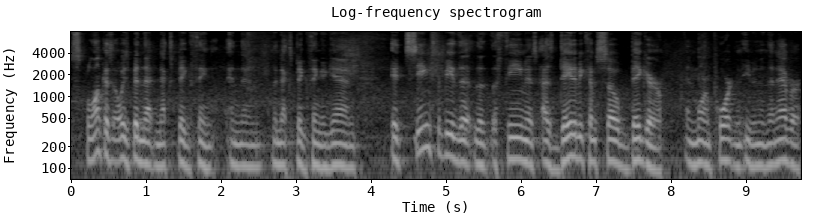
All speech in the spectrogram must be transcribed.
Splunk has always been that next big thing, and then the next big thing again. It seems to be the, the, the theme is, as data becomes so bigger and more important even than ever,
